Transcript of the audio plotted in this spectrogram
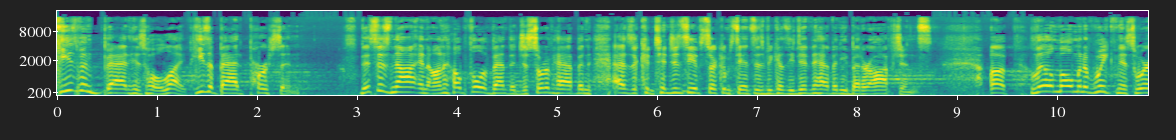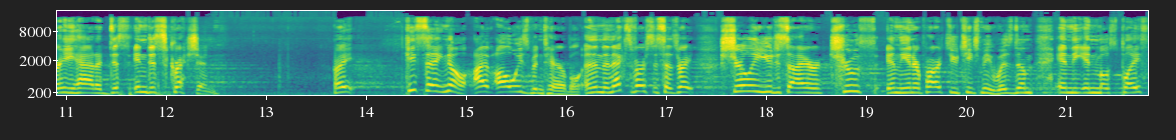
he's been bad his whole life. He's a bad person. This is not an unhelpful event that just sort of happened as a contingency of circumstances because he didn't have any better options. A little moment of weakness where he had a dis- indiscretion. Right? He's saying, No, I've always been terrible. And then the next verse it says, right, surely you desire truth in the inner parts, you teach me wisdom in the inmost place.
